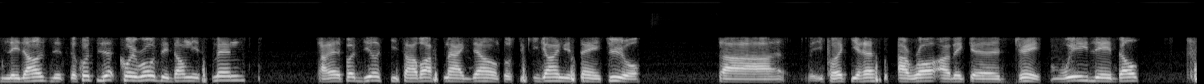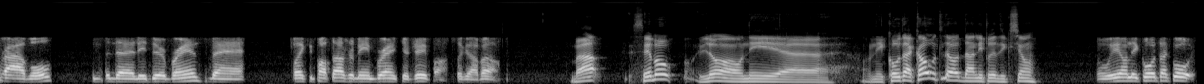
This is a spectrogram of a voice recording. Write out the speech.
les dans, de quoi tu disais, Cody Rhodes, les dernières semaines, t'arrêtes pas de dire qu'il s'en va à SmackDown. So, ceux qui gagnent les ceintures, ça, il faudrait qu'il reste à Raw avec euh, Jay. Oui, les belts travel, le- les deux brands, ben, il faudrait qu'ils partagent le même brand que Jay, pense. C'est ça. Bon, c'est beau. Là, on est, euh, on est côte à côte là, dans les prédictions. Oui, on est côte à côte.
